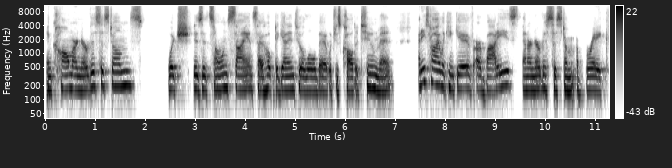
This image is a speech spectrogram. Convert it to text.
and calm our nervous systems, which is its own science, I hope to get into a little bit, which is called attunement. anytime we can give our bodies and our nervous system a break,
